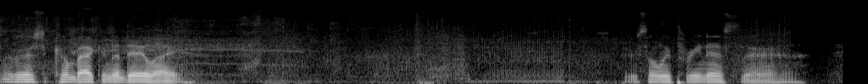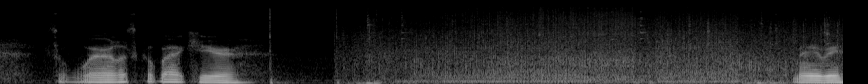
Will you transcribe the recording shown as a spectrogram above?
Maybe I should come back in the daylight. There's only three nests there. So where? Let's go back here. Maybe.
